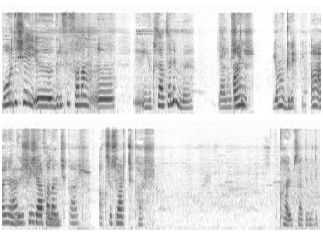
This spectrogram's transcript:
Bu arada şey e, grifi falan e, e, yükseltelim mi? Gelmiştir. Aynı- Ama gri... Aa, aynen Belki grifi şey şey yapalım. falan çıkar. Aksesuar çıkar. Bu kadar yükseltebildik.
